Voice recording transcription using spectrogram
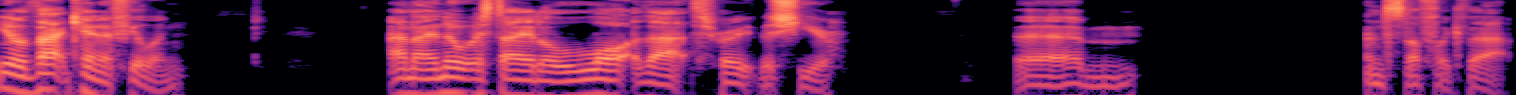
You know, that kind of feeling. And I noticed I had a lot of that throughout this year. Um, and stuff like that.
